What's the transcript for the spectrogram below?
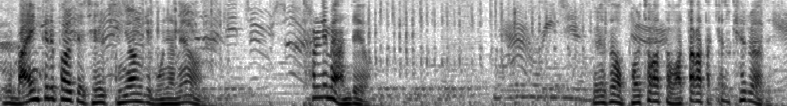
그리고 마인 트리퍼 할 때 제일 중요한 게 뭐냐면 털리면 안 돼요. 그래서 벌처 갔다 왔다 갔다 계속 해줘야 돼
